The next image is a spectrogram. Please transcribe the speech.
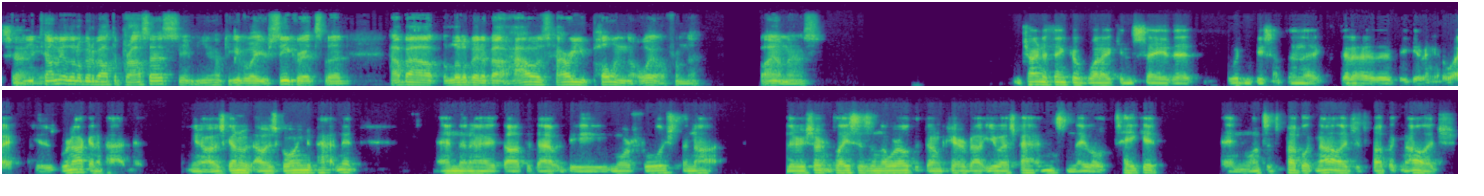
So Can you tell me a little bit about the process. You don't have to give away your secrets, but how about a little bit about how is how are you pulling the oil from the biomass? I'm trying to think of what I can say that wouldn't be something that that I'd be giving it away because we're not going to patent it. You know, I was going to I was going to patent it, and then I thought that that would be more foolish than not. There are certain places in the world that don't care about U.S. patents, and they will take it. And once it's public knowledge, it's public knowledge.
